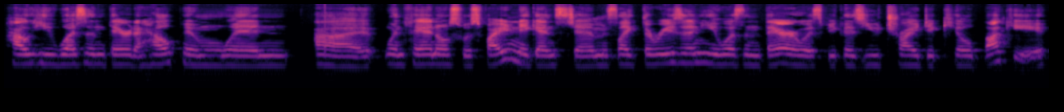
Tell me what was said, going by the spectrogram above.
how he wasn't there to help him when uh when thanos was fighting against him it's like the reason he wasn't there was because you tried to kill bucky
